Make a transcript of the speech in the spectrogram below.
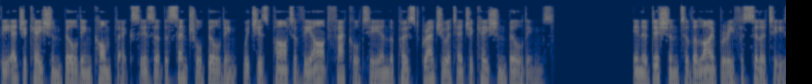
The Education Building Complex is at the Central Building, which is part of the Art Faculty and the Postgraduate Education Buildings. In addition to the library facilities,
